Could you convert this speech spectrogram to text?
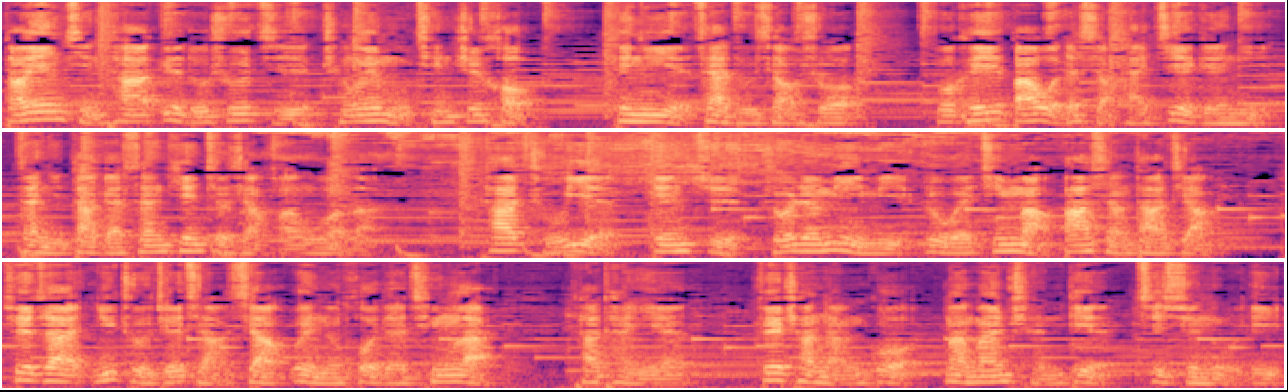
导演请她阅读书籍成为母亲之后，丁宁也再度笑说。我可以把我的小孩借给你，但你大概三天就想还我了。他主演、编剧《卓人秘密》入围金马八项大奖，却在女主角奖项未能获得青睐。他坦言非常难过，慢慢沉淀，继续努力。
